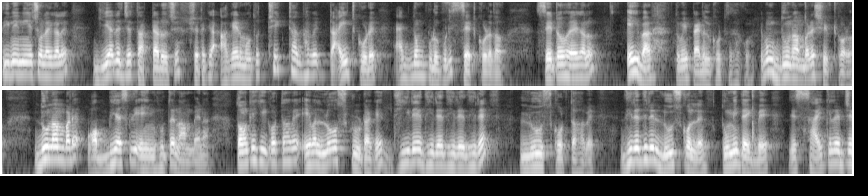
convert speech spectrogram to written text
তিনে নিয়ে চলে গেলে গিয়ারের যে তারটা রয়েছে, সেটাকে আগের মতো ঠিকঠাকভাবে টাইট করে একদম পুরোপুরি সেট করে দাও। সেটও হয়ে গেল। এইবার তুমি প্যাডেল করতে থাকো এবং দু নম্বরে শিফট করো। দু নম্বরে অবভিয়াসলি এই মুহূর্তে নামবে না। তোমাকে কি করতে হবে? এবার লো স্ক্রুটাকে ধীরে ধীরে ধীরে ধীরে লুজ করতে হবে। ধীরে ধীরে লুজ করলে তুমি দেখবে যে সাইকেলের যে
